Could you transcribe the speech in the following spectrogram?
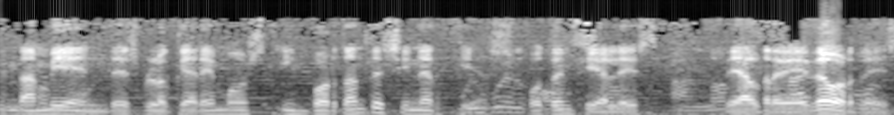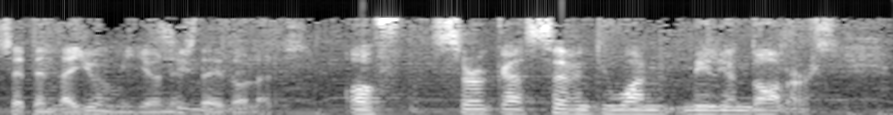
También desbloquearemos importantes sinergias potenciales de alrededor de 71 millones de dólares.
